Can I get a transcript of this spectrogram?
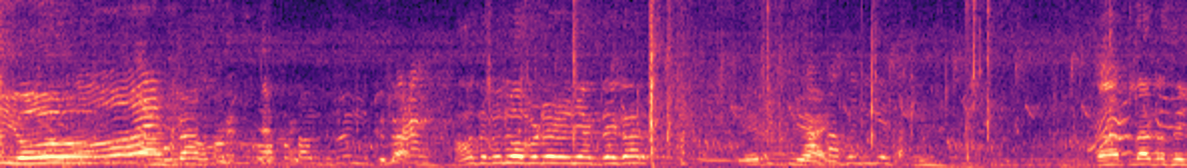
ইয়ো আমাদের বলি নিয়ে এক কাতলাটা সেই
